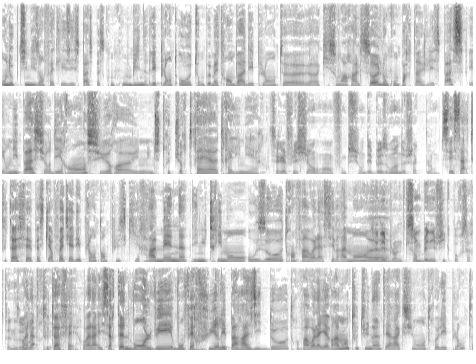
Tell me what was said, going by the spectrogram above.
on optimise en fait les espaces parce qu'on combine les plantes hautes, on peut mettre en bas des plantes euh, qui sont à ras le sol, donc on partage l'espace et on n'est pas sur des rangs, sur euh, une, une, structure très euh, très linéaire. C'est réfléchi en, en, fonction des besoins de chaque plante. C'est ça, tout à fait, parce qu'en fait il y a des plantes en plus qui ramènent des nutriments aux autres. Enfin voilà, c'est vraiment. Il y a des plantes qui sont bénéfiques pour certaines voilà, autres. Voilà, tout à fait. Voilà, et certaines vont enlever, vont faire fuir les parasites d'autres. Enfin voilà, il y a vraiment toute une interaction entre les plantes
